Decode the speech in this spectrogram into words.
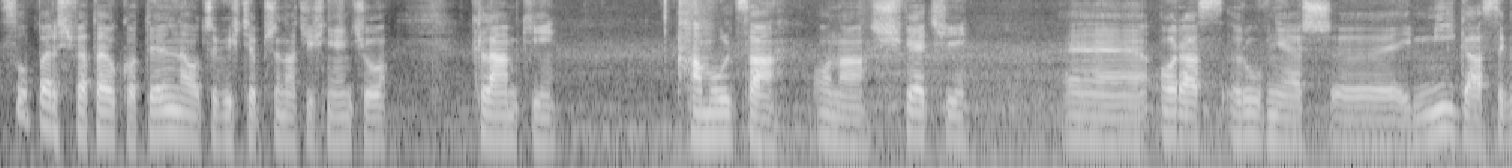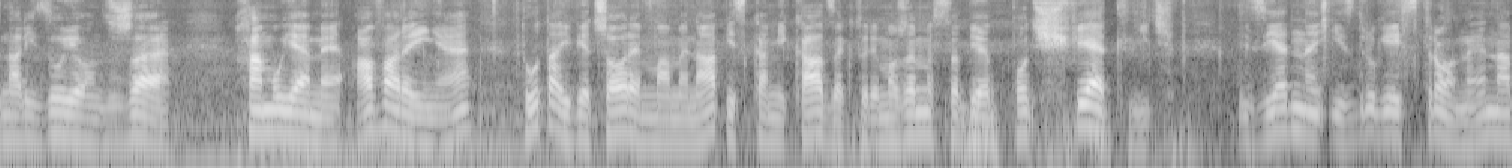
Super światełko tylne, oczywiście przy naciśnięciu klamki hamulca ona świeci e, oraz również e, miga sygnalizując, że hamujemy awaryjnie. Tutaj wieczorem mamy napis kamikadze, który możemy sobie podświetlić z jednej i z drugiej strony na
